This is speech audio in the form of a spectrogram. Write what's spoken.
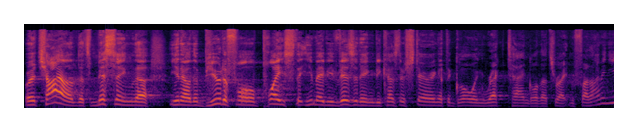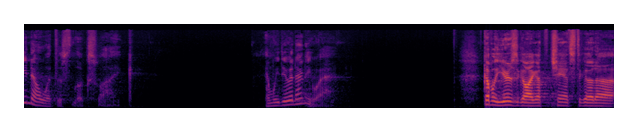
or a child that's missing the, you know, the beautiful place that you may be visiting because they're staring at the glowing rectangle that's right in front of them. I mean, you know what this looks like. And we do it anyway. A couple of years ago, I got the chance to go to uh,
